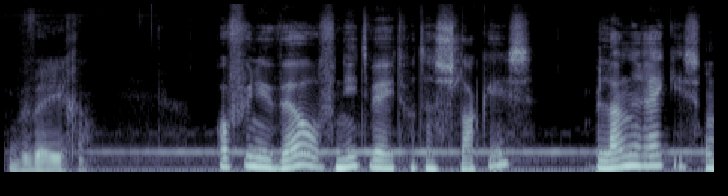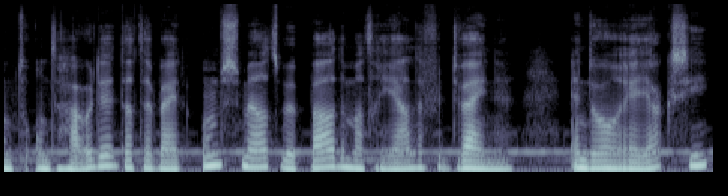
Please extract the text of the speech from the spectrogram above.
bewegen. Of u nu wel of niet weet wat een slak is, belangrijk is om te onthouden dat er bij het omsmelten bepaalde materialen verdwijnen en door een reactie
